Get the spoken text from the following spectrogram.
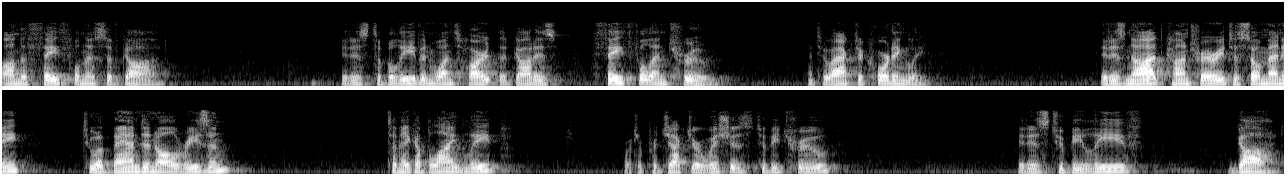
on the faithfulness of God. It is to believe in one's heart that God is faithful and true and to act accordingly. It is not, contrary to so many, to abandon all reason, to make a blind leap, or to project your wishes to be true. It is to believe God.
